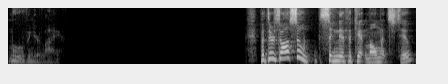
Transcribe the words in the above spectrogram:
move in your life. But there's also significant moments too.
